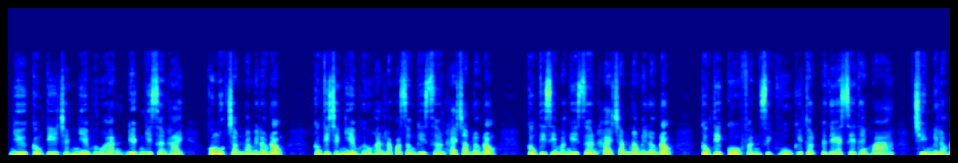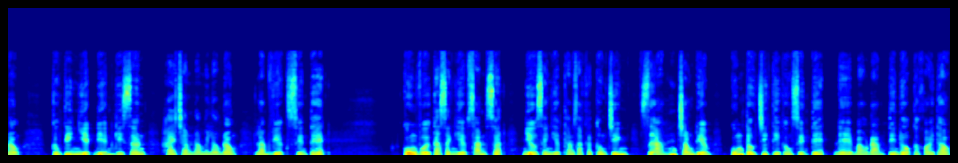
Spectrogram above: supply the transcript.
như công ty trách nhiệm hữu hạn Điện Nghi Sơn 2 có 150 lao động, công ty trách nhiệm hữu hạn lọc hóa dầu Nghi Sơn 200 lao động, công ty xi măng Nghi Sơn 250 lao động, công ty cổ phần dịch vụ kỹ thuật PTSC Thanh Hóa 90 lao động, công ty nhiệt điện Nghi Sơn 250 lao động làm việc xuyên Tết. Cùng với các doanh nghiệp sản xuất, nhiều doanh nghiệp tham gia các công trình, dự án trọng điểm cũng tổ chức thi công xuyên Tết để bảo đảm tiến độ các gói thầu.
